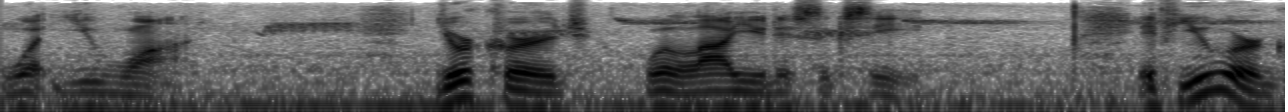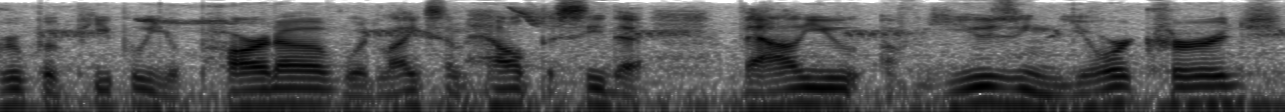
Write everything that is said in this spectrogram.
what you want. Your courage will allow you to succeed. If you or a group of people you're part of would like some help to see the value of using your courage,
